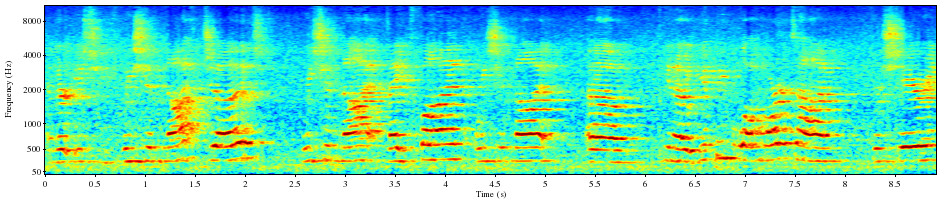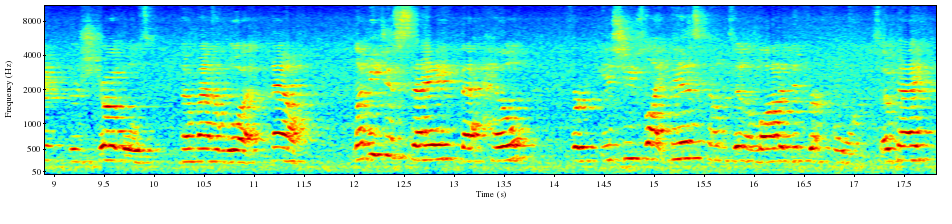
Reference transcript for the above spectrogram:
and their issues. We should not judge. We should not make fun. We should not, um, you know, give people a hard time for sharing their struggles no matter what. Now, let me just say that help for issues like this comes in a lot of different forms, okay?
